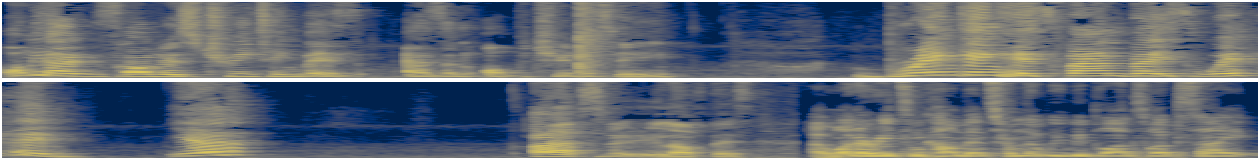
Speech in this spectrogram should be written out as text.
Olly Alexander is treating this as an opportunity, bringing his fan base with him. Yeah? I absolutely love this. I want to read some comments from the Wiwibloggs website.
